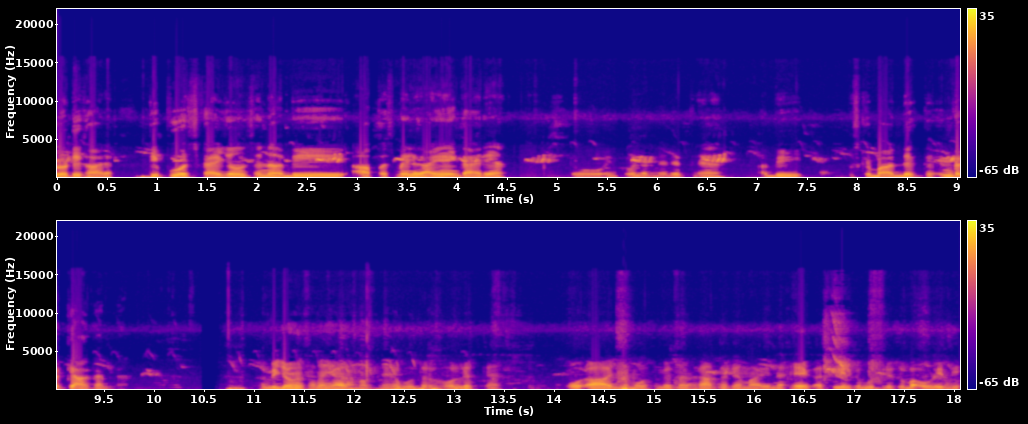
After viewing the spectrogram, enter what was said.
रोटी खा रहे हैं। टिप्पू और स्काई जो है ना अभी आपस में लगाए हैं, गा रहे हैं तो इनको लड़ने देते हैं। अभी उसके बाद देखते हैं इनका क्या करना है। अभी जो है ना यार, हम अपने कबूतर खोल लेते हैं। और आज मौसम इतना ख़राब था कि हमारी ना एक असील कबूतरी सुबह उड़ी थी,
